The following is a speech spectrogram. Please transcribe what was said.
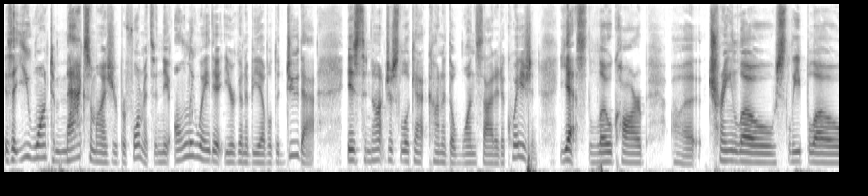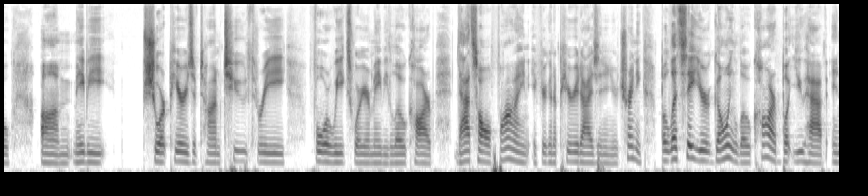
is that you want to maximize your performance. And the only way that you're going to be able to do that is to not just look at kind of the one sided equation. Yes, low carb, uh, train low, sleep low, um, maybe short periods of time, two, three, four weeks where you're maybe low carb, that's all fine if you're going to periodize it in your training. But let's say you're going low carb, but you have an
